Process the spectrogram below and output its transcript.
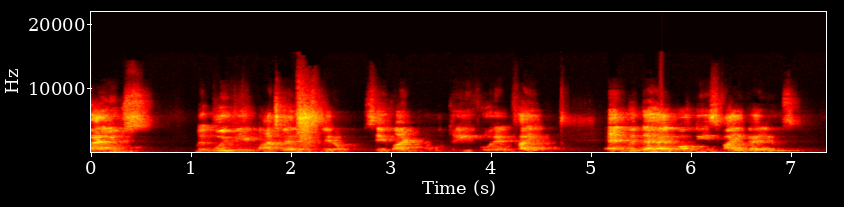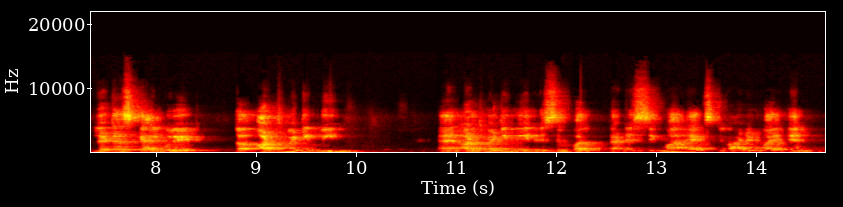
values मैं कोई भी एक पाँच वैल्यूज़ ले रहा हूँ। से 1 2 3 4 and 5 And with the help of these five values, let us calculate the arithmetic mean. And arithmetic mean is simple. That is sigma x divided by n.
